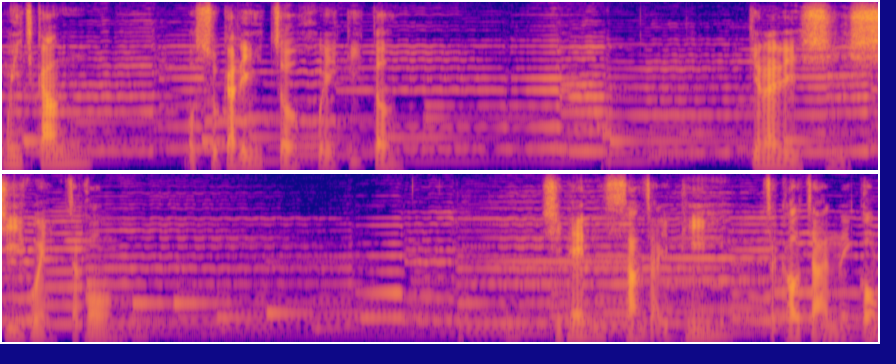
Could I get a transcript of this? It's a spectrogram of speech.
每一天，牧师甲你做花祈祷。今仔日是四月十五，视频三十一篇十九章的讲：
